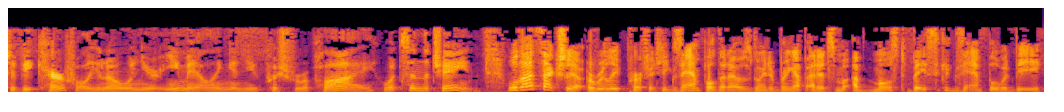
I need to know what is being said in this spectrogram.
to be careful. You know, when you're emailing and you push reply, what's in the chain? Well, that's actually a, really perfect example that I was going to bring up. At its a most basic example would be,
